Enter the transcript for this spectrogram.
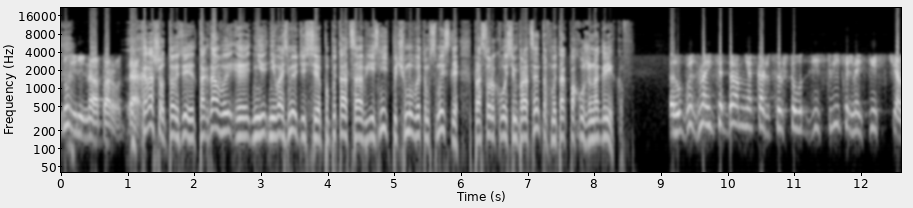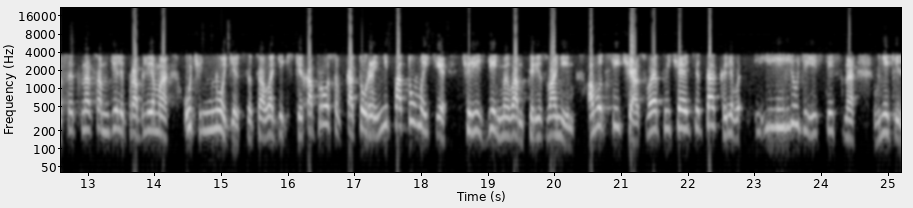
Ну, или наоборот, да. Хорошо, то есть э, тогда вы э, не, не возьметесь э, попытаться объяснить, почему в этом смысле про 48% мы так похожи на греков. Э, Вы знаете, да, мне кажется, что вот действительно здесь сейчас это на самом деле проблема очень многих социологических опросов, которые не подумайте, через день мы вам перезвоним, а вот сейчас вы отвечаете так, или вы- и люди, естественно, в некий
